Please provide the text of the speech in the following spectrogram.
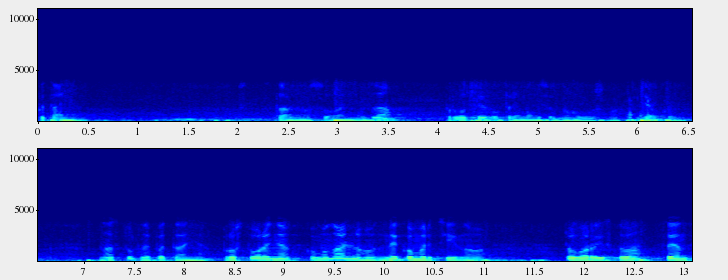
Питання. Ставлю голосування за, проти, утримались одноголосно. Дякую. Наступне питання. Про створення комунального некомерційного товариства Центр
